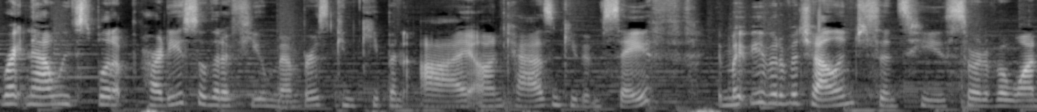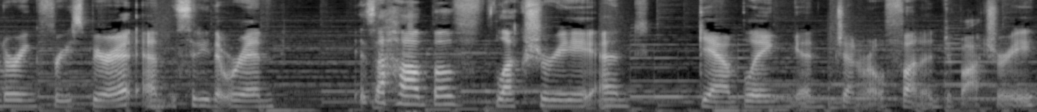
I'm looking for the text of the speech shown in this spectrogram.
Right now, we've split up the party so that a few members can keep an eye on Kaz and keep him safe. It might be a bit of a challenge since he's sort of a wandering free spirit, and the city that we're in is a hub of luxury and gambling and general fun and debauchery.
